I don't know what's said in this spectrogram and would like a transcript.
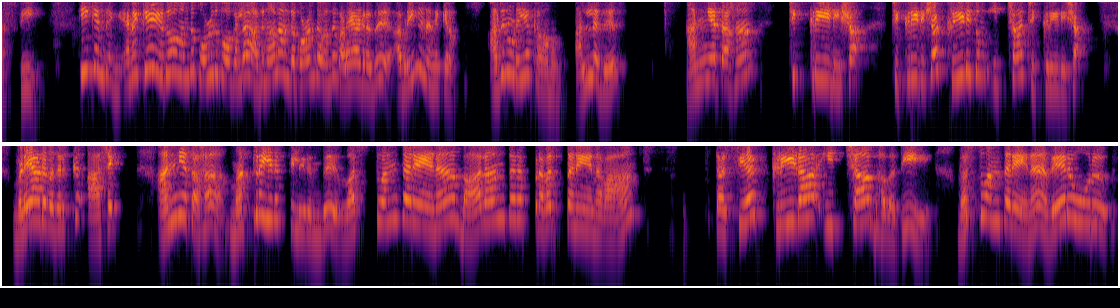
அஸ்தி ஹீ கேன் எனக்கே ஏதோ வந்து பொழுது போகல அதனால அந்த குழந்தை வந்து விளையாடுறது அப்படின்னு நினைக்கிறோம். அதனுடைய காமம். அல்லது அந்நதா சிக்ரீடிஷா. சிக்ரீடிஷா கிரீடித்தும் இச்சா சிக்ரீடிஷா. விளையாடுவதற்கு ஆசை. அந்நதா மற்ற இடத்திலிருந்து வஸ்துவந்தரேன பாலாந்தர பிரவர்த்தனேனவா? தஸ்ய கிரீடா இச்சா பவதி. வஸ்து அந்தரேன வேற ஒரு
